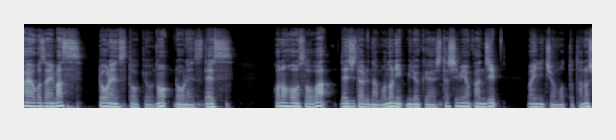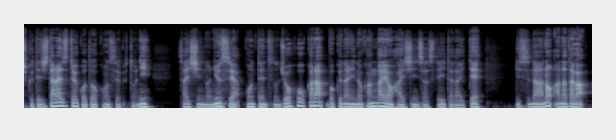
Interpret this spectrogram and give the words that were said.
おはようございます。ローレンス東京のローレンスです。この放送はデジタルなものに魅力や親しみを感じ、毎日をもっと楽しくデジタライズということをコンセプトに、最新のニュースやコンテンツの情報から僕なりの考えを配信させていただいて、リスナーのあなたが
